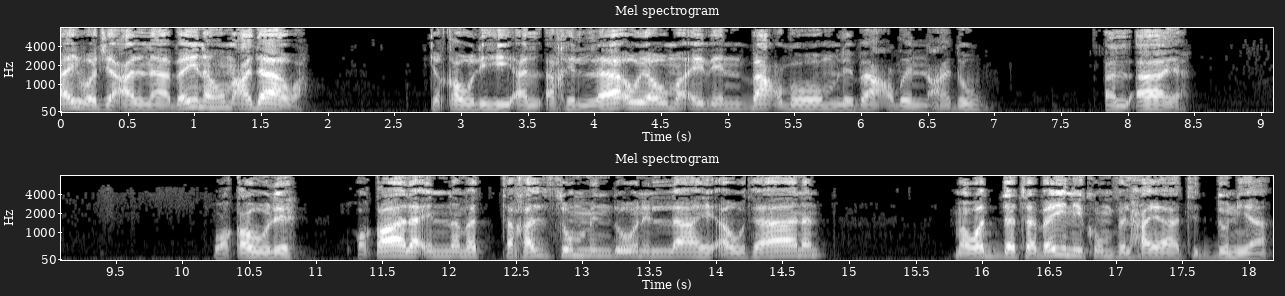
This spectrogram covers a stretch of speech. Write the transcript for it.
أي وجعلنا بينهم عداوة كقوله الأخلاء يومئذ بعضهم لبعض عدو الآية. وقوله وقال إنما اتخذتم من دون الله أوثانا مودة بينكم في الحياة الدنيا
